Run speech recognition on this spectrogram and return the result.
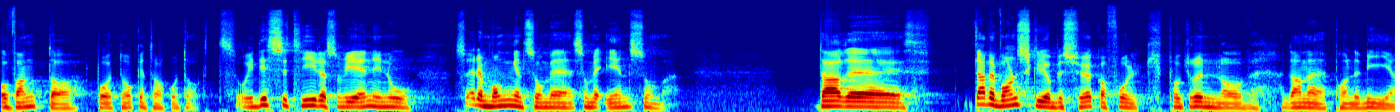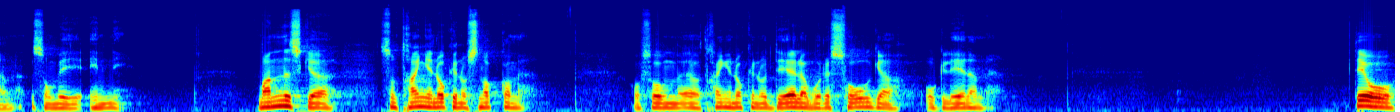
og venter på at noen tar kontakt. Og I disse tider som vi er inne i nå, så er det mange som er, som er ensomme. Der, eh, der det er vanskelig å besøke folk pga. denne pandemien som vi er inne i. Mennesker som trenger noen å snakke med, og som eh, trenger noen å dele både sorger og gleder med. Det å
